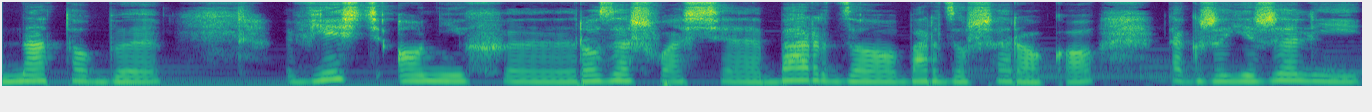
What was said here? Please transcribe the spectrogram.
na to, by wieść o nich rozeszła się bardzo, bardzo szeroko. Także jeżeli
